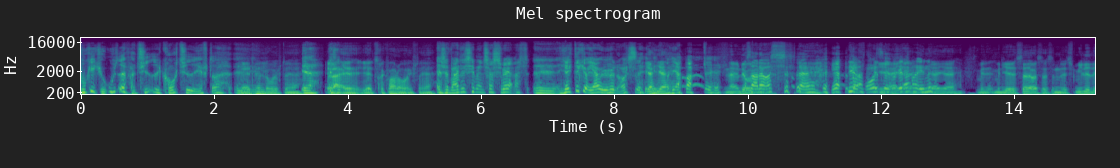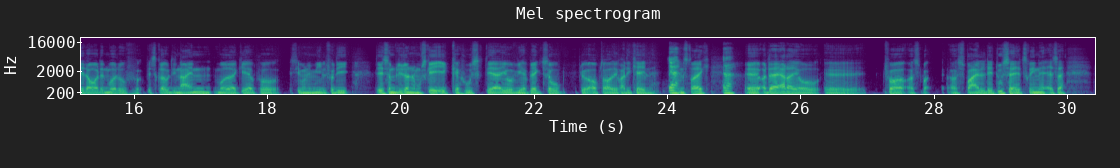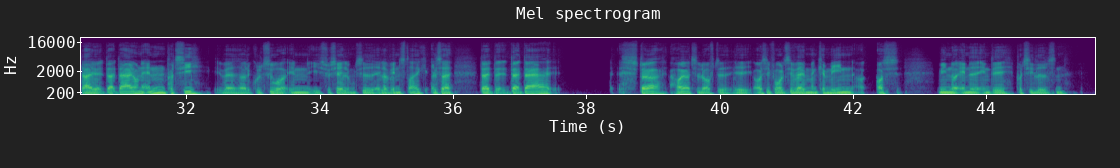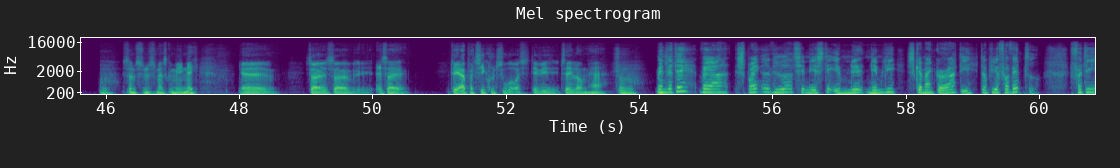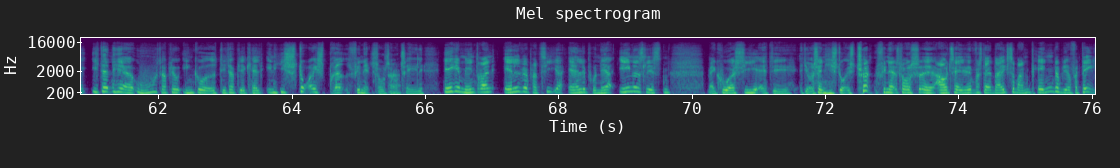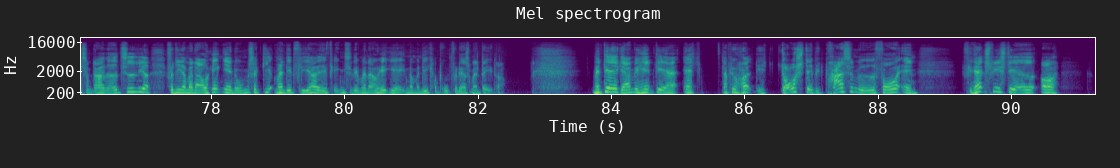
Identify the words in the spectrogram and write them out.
Du gik jo ud af partiet kort tid efter. Ja, et halvt år efter, ja. Ja, Eller altså, øh, ja, tre kvart år efter, ja. altså var det simpelthen så svært? Øh, ja, det gjorde jeg jo øvrigt også. Ja, ja. Og jeg var, øh, Nej, det Og så er der også der ja, bliver der fortsætter jeg. for inde. Ja, ja. Men, men jeg sad også og sådan, uh, smilede lidt over den måde, du beskrev din egen måde at agere på, Simon Emil, fordi det, som lytterne måske ikke kan huske, det er jo, at vi har begge to blevet opdraget i radikale Ja. venstre, ikke? Ja. Øh, og der er der jo, øh, for at, at spejle det, du sagde, Trine, altså, der er, jo, der, der er jo en anden parti, hvad hedder det, kultur, end i Socialdemokratiet eller Venstre, ikke? Altså, der, der, der, er større højere til loftet, øh, også i forhold til, hvad man kan mene, og også mene noget andet end det partiledelsen, Mm. som synes, man skal mene, ikke? Øh, så, så, altså, det er partikultur også, det vi taler om her. Mm. Men lad det være springet videre til næste emne, nemlig skal man gøre det, der bliver forventet? Fordi i den her uge, der blev indgået det, der bliver kaldt en historisk bred finanslovsaftale. Ja. Ikke mindre end 11 partier, alle på nær enhedslisten. Man kunne også sige, at, øh, at det også er en historisk tynd finanslovsaftale, i den forstand, der er ikke så mange penge, der bliver fordelt, som der har været tidligere. Fordi når man er afhængig af nogen, så giver man lidt flere øh, penge til det, man er afhængig af, når man ikke har brug for deres mandater. Men det, jeg gerne vil hen, det er, at der blev holdt et doorstep, et pressemøde foran Finansministeriet, og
